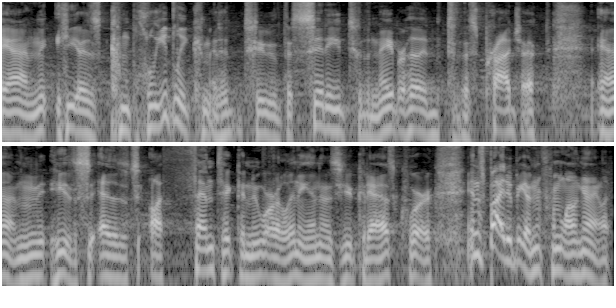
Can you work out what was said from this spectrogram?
and he is completely committed to the city, to the neighborhood, to this project, and he's as authentic a New Orleanian as you could ask for, in spite of being from Long Island.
